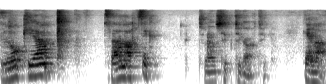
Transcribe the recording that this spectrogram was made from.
Nokia 82. 72, 80. Genau.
